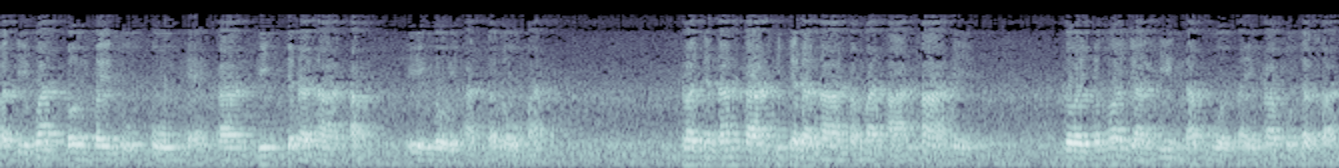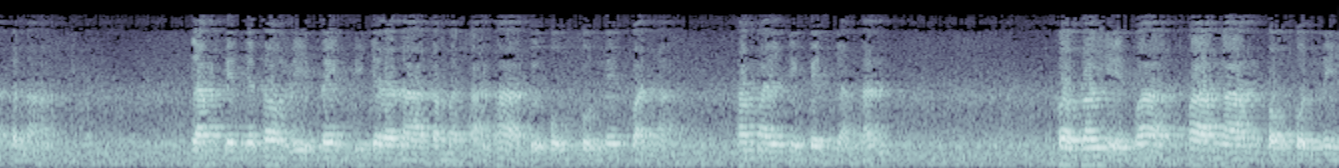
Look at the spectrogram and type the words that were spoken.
ปฏิวัติตนไปสู่ภูมิแห่งการพิจารณาธรรม เองโดยอัตโนมัติ เพราะฉะนั้นการพิจารณากรรมฐานห้านี้โดยเฉพาะอย่างยิ่งนักบวชในพระพุทธศาสนายังเป็นจะต้องรีบเร่งพิจารณากรรมฐานห้าคือผมขนเล็บฟันหนังทำไมจึงเป็นอย่างนั้น ก็เพราะเหตุว่าความงามของคนนี่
